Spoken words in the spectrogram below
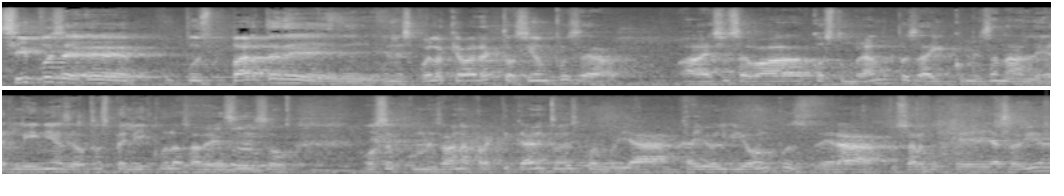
Sí, pues, eh, pues parte de, de, en la escuela que va de actuación, pues a, a, eso se va acostumbrando, pues ahí comienzan a leer líneas de otras películas a veces uh -huh. o, o, se comenzaban a practicar, entonces cuando ya cayó el guion, pues era pues algo que ya sabía.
